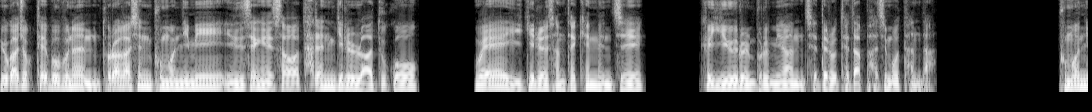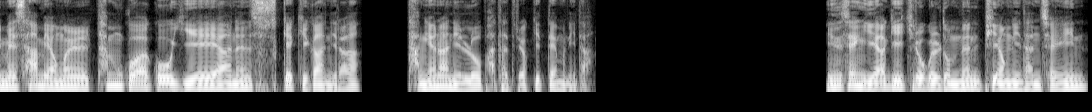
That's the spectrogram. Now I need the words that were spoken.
유가족 대부분은 돌아가신 부모님이 인생에서 다른 길을 놔두고 왜 이 길을 선택했는지 그 이유를 물으면 제대로 대답하지 못한다. 부모님의 사명을 탐구하고 이해해야 하는 수수께끼가 아니라 당연한 일로 받아들였기 때문이다. 인생 이야기 기록을 돕는 비영리 단체인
